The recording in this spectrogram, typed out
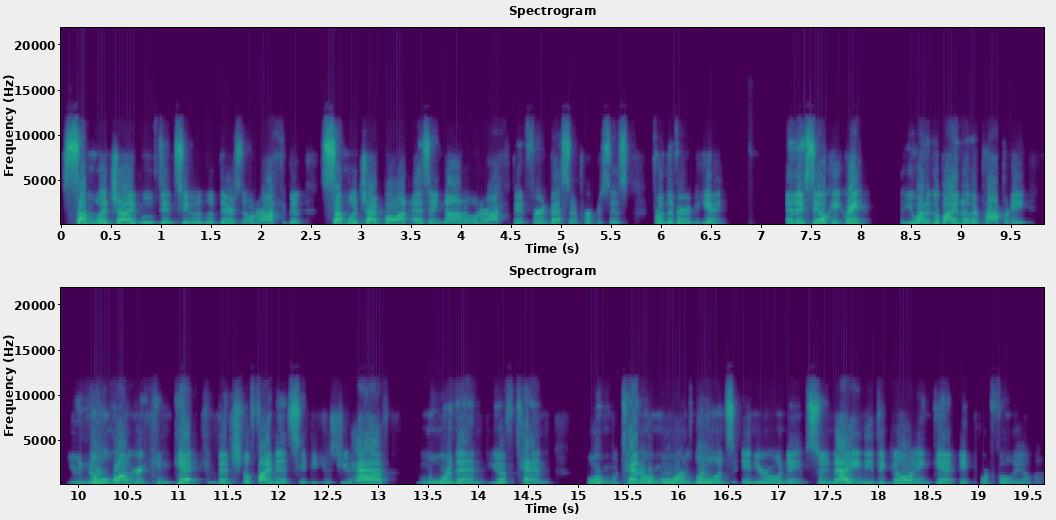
some which I moved into and lived there as an owner occupant, some which I bought as a non owner occupant for investment purposes from the very beginning. And they say, okay, great. You want to go buy another property. You no longer can get conventional financing because you have more than you have 10 or 10 or more loans in your own name. So now you need to go and get a portfolio loan.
